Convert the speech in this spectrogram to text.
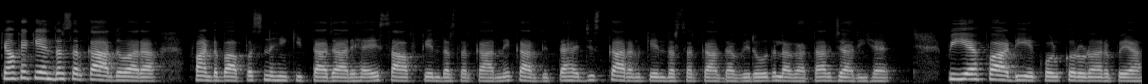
ਕਿਉਂਕਿ ਕੇਂਦਰ ਸਰਕਾਰ ਦੁਆਰਾ ਫੰਡ ਵਾਪਸ ਨਹੀਂ ਕੀਤਾ ਜਾ ਰਿਹਾ, ਇਹ ਸਾਫ਼ ਕੇਂਦਰ ਸਰਕਾਰ ਨੇ ਕਰ ਦਿੱਤਾ ਹੈ, ਜਿਸ ਕਾਰਨ ਕੇਂਦਰ ਸਰਕਾਰ ਦਾ ਵਿਰੋਧ ਲਗਾਤਾਰ ਜਾਰੀ ਹੈ। ਪੀਐਫਆਰਡੀਏ ਕੋਲ ਕਰੋੜਾਂ ਰੁਪਇਆ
